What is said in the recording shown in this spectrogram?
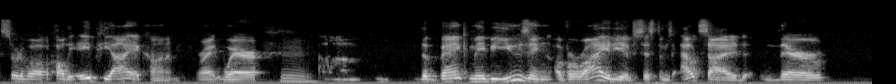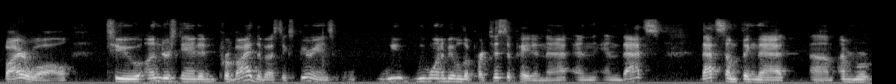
sort of what I'll call the API economy, right, where mm. um, the bank may be using a variety of systems outside their firewall to understand and provide the best experience, we, we want to be able to participate in that, and and that's that's something that um, I'm re-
